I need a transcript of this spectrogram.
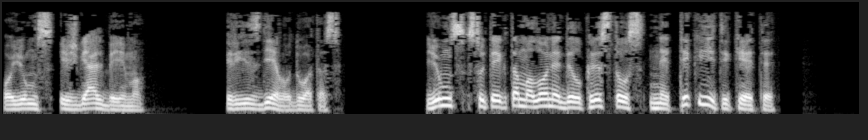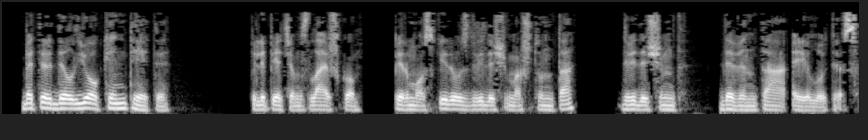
o jums išgelbėjimo. Ir jis Dievo duotas. Jums suteikta malonė dėl Kristaus ne tik jį tikėti, bet ir dėl jo kentėti. Filipiečiams laiško pirmos kiriaus 28 29 eilutės.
